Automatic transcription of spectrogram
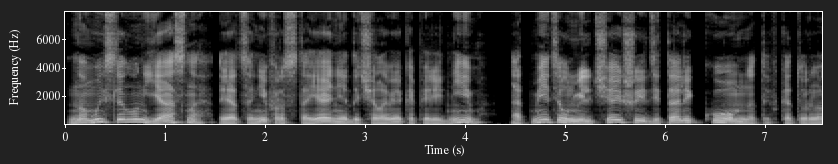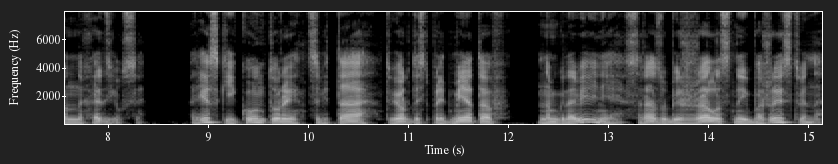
Но мыслил он ясно и, оценив расстояние до человека перед ним, отметил мельчайшие детали комнаты, в которой он находился. Резкие контуры, цвета, твердость предметов. На мгновение, сразу безжалостно и божественно,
